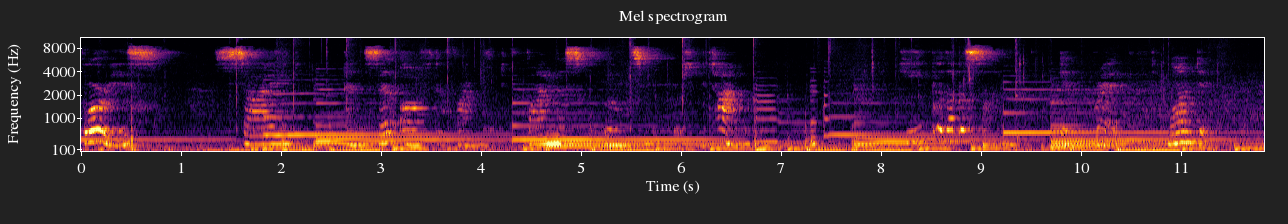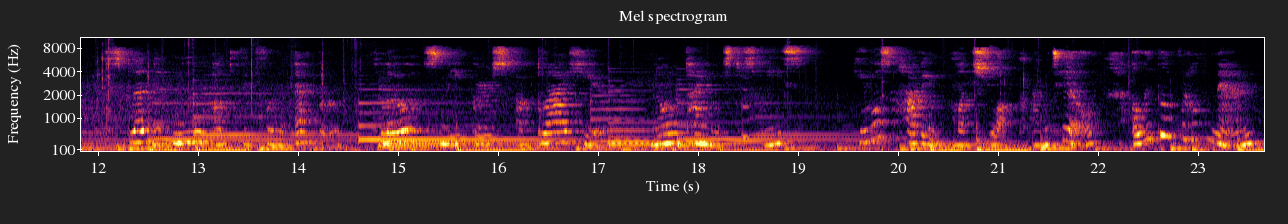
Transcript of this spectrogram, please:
Boris sighed and set off to find the finest clothesmakers in town. He put up a sign in red, wanted splendid new outfit for the emperor. Clothes makers apply here. No time wasters, please. He wasn't having much luck until a little round man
